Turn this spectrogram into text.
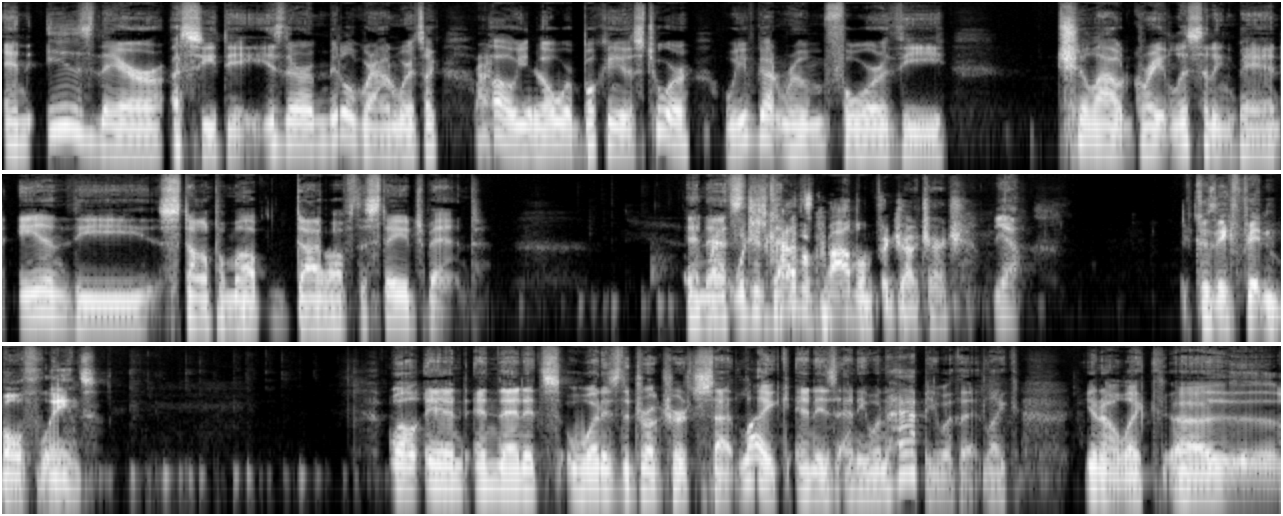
And is there a CD? Is there a middle ground where it's like, Right. oh, you know, we're booking this tour, we've got room for the chill out, great listening band and the stomp 'em up, dive off the stage band. And Right, that's which is kind of a problem for drug church Yeah. because they fit in both lanes. Well, and and then it's what is the drug church set like, and is anyone happy with it? Like, you know, like uh,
